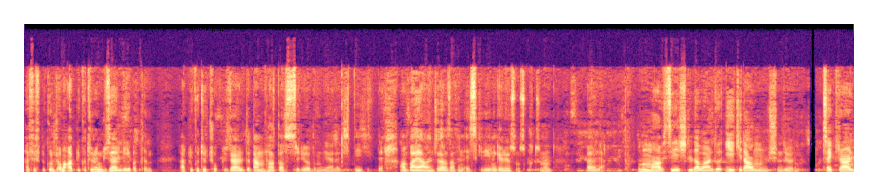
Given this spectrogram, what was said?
Hafif bir kuruş ama aplikatörün güzelliği bakın. Aplikatör çok güzeldi. Ben bunu hatta sürüyordum yani ciddi ciddi. Ama bayağı önceden zaten eskiliğini görüyorsunuz kutunun. Böyle. Bunun mavisi yeşili de vardı. İyi ki de almamışım diyorum. Tekrar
